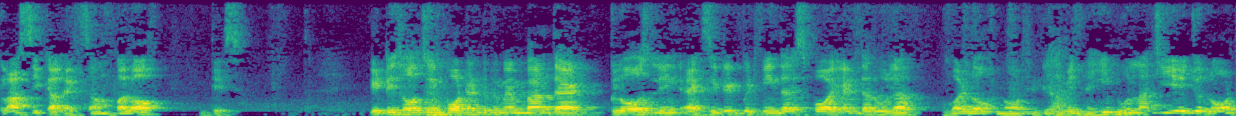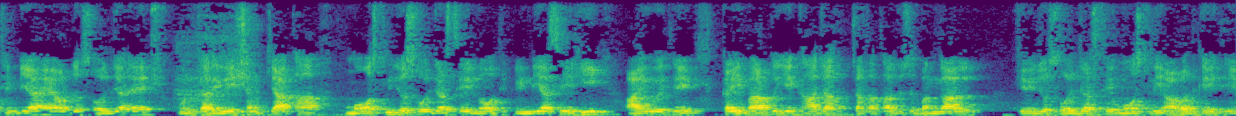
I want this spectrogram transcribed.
classical example of this. It is also important to remember that close link existed between the sepoy and the rural world of north India हमें नहीं भूलना चाहिए जो नॉर्थ इंडिया है और जो सोल्जर है, उनका रिलेशन क्या था? मोस्टली जो सोल्जर थे नॉर्थ इंडिया से ही आए हुए थे। कई बार तो ये कहा जा, जाता था, जैसे बंगाल के जो सोल्जर्स थे मोस्टली अवध के थे।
